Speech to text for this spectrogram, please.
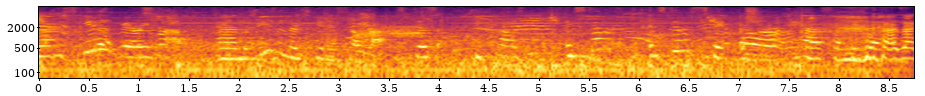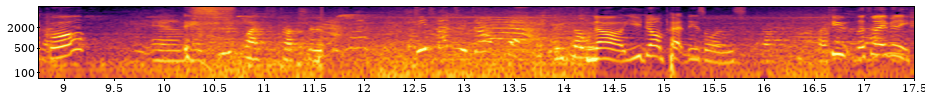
Now their skin is very rough, and the reason their skin is so rough is just because instead of instead of skin, a shark has something called is that cool? and the tooth-like structure. These ones you don't get. And so No, you don't pet these ones. Cute. That's not even eat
